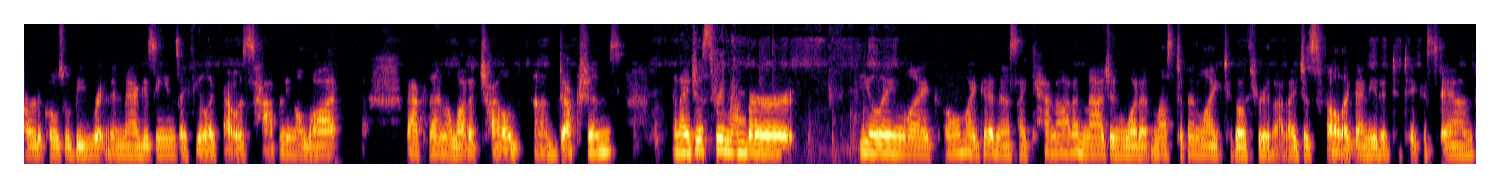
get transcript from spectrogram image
Articles would be written in magazines. I feel like that was happening a lot back then, a lot of child abductions. And I just remember feeling like, oh my goodness, I cannot imagine what it must have been like to go through that. I just felt like I mm-hmm. needed to take a stand.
